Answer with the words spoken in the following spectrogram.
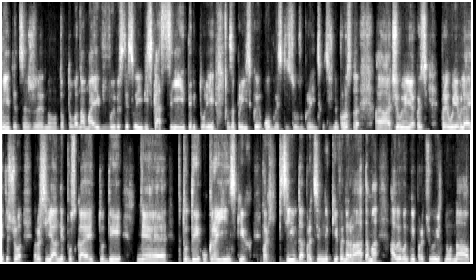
Розумієте, це ж ну тобто вона має вивести свої війська з цієї території Запорізької області з української. Це ж не просто. А чи ви якось уявляєте, що росіяни пускають туди е, туди українських фахівців, да працівників енергоатома, але вони працюють ну на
